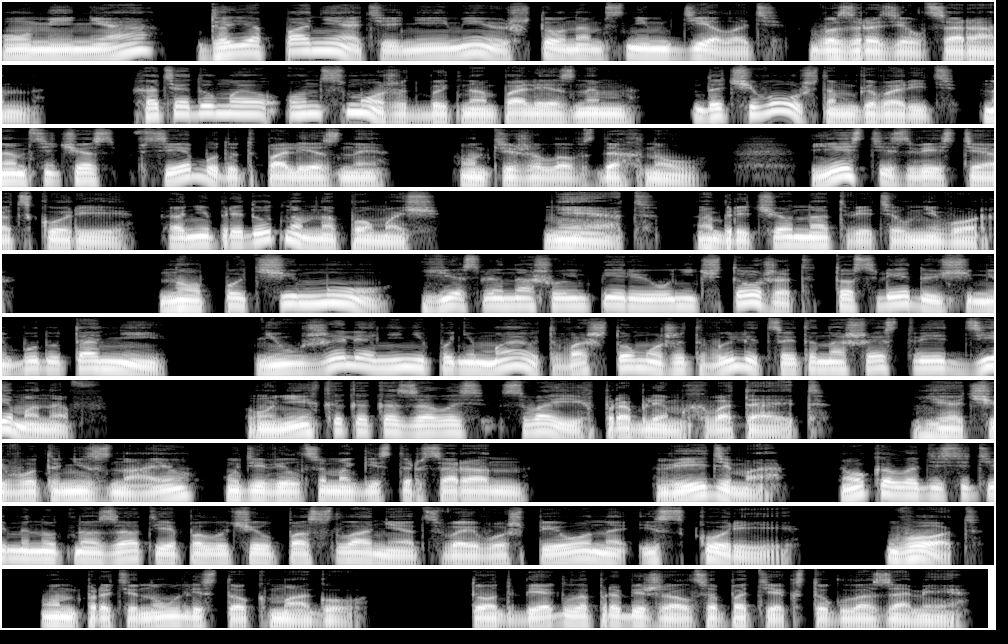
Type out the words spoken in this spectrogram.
«У меня? Да я понятия не имею, что нам с ним делать», — возразил Саран. «Хотя, думаю, он сможет быть нам полезным. Да чего уж там говорить, нам сейчас все будут полезны». Он тяжело вздохнул. Есть известия от Скории? Они придут нам на помощь?» «Нет», — обреченно ответил Невор. «Но почему? Если нашу империю уничтожат, то следующими будут они. Неужели они не понимают, во что может вылиться это нашествие демонов?» «У них, как оказалось, своих проблем хватает». «Я чего-то не знаю», — удивился магистр Саран. «Видимо. Около десяти минут назад я получил послание от своего шпиона из Скории. «Вот», — он протянул листок магу. Тот бегло пробежался по тексту глазами.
